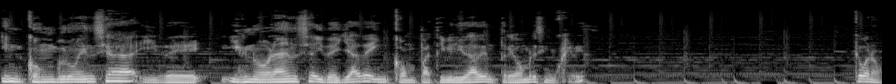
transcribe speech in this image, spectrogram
incongruencia y de ignorancia y de ya de incompatibilidad entre hombres y mujeres. Que bueno,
